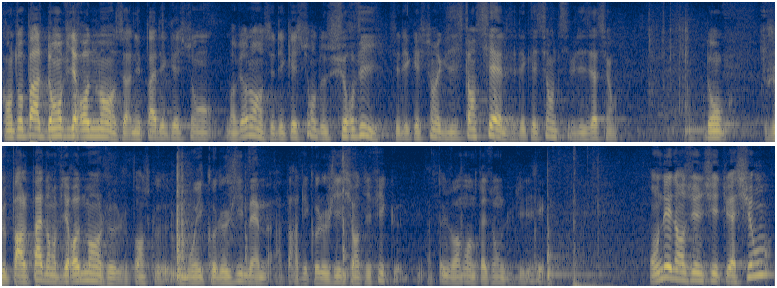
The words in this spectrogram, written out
Quand on parle d'environnement, ce n'est pas des questions d'environnement, c'est des questions de survie, c'est des questions existentielles, c'est des questions de civilisation. Donc, je ne parle pas d'environnement, je, pense que le mot écologie, même à part d'écologie scientifique, il n'y a pas eu vraiment de raison de l'utiliser. On est dans une situation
